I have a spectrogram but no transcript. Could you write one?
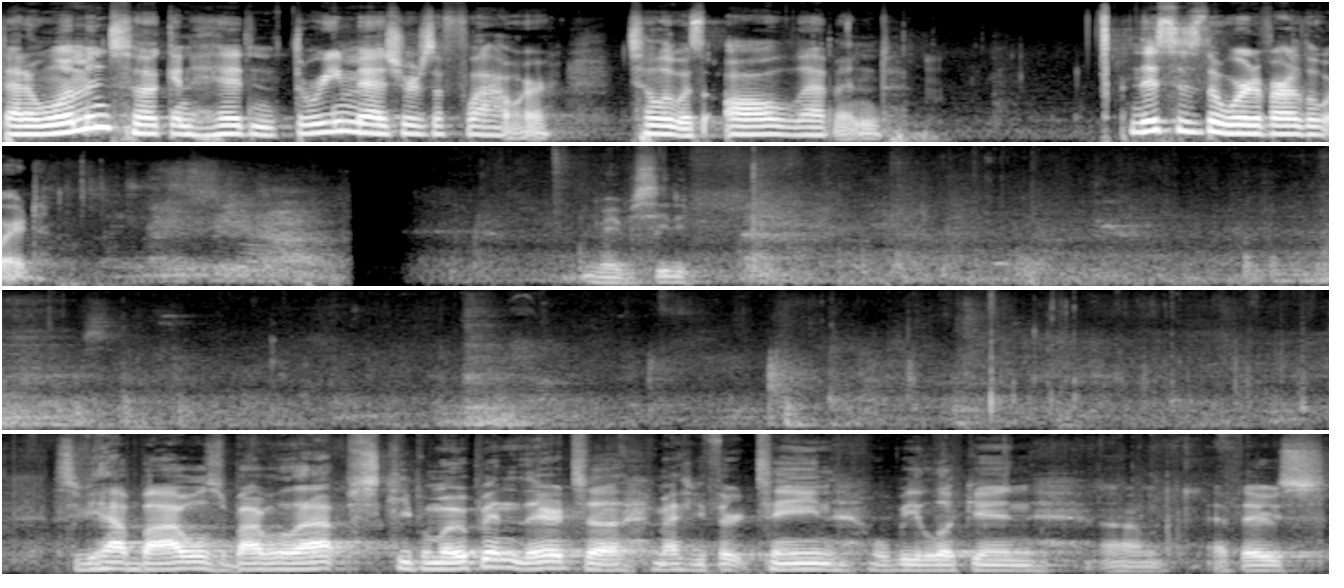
that a woman took and hid in three measures of flour till it was all leavened. This is the word of our Lord. Seated. So if you have Bibles or Bible apps, keep them open there to Matthew 13. We'll be looking um, at those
